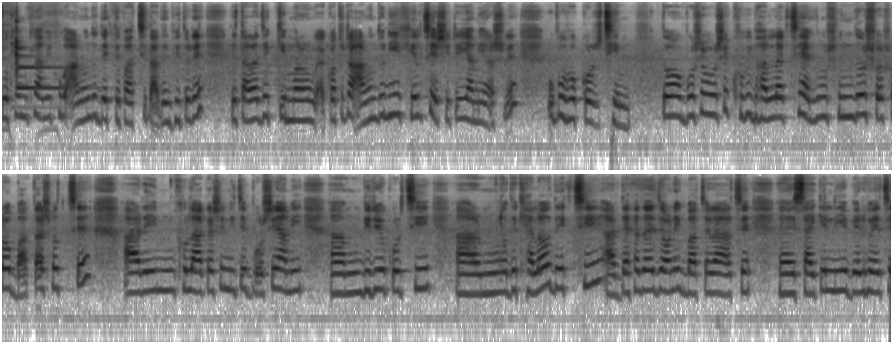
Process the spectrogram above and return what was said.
চোখে মুখে আমি খুব আনন্দ দেখতে পাচ্ছি তাদের ভিতরে। যে তারা যে মানে কতটা আনন্দ নিয়ে খেলছে সেটাই আমি আসলে উপভোগ করছি। তো বসে বসে খুবই ভালো লাগছে, একদম সুন্দর সব বাতাস হচ্ছে। আর এই খোলা আকাশের নিচে বসে আমি ভিডিও করছি, আর ওদের খেলাও দেখছি। আর দেখা যায় যে অনেক বাচ্চারা আছে সাইকেল নিয়ে বের হয়েছে।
